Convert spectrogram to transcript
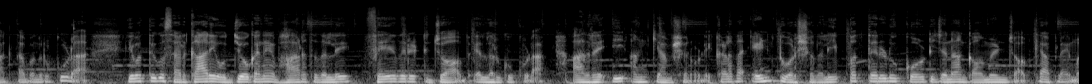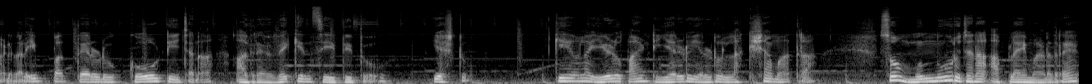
ಆಗ್ತಾ ಬಂದರೂ ಕೂಡ ಇವತ್ತಿಗೂ ಸರ್ಕಾರಿ ಉದ್ಯೋಗನೇ ಭಾರತದಲ್ಲಿ ಫೇವರಿಟ್ ಜಾಬ್ ಎಲ್ಲರಿಗೂ ಕೂಡ. ಆದರೆ ಈ ಅಂಕಿಅಂಶ ನೋಡಿ, ಕಳೆದ ಎಂಟು ವರ್ಷದಲ್ಲಿ ಇಪ್ಪತ್ತೆರಡು ಕೋಟಿ ಜನ ಗೌರ್ಮೆಂಟ್ ಜಾಬ್ಗೆ ಅಪ್ಲೈ ಮಾಡಿದ್ದಾರೆ. ಇಪ್ಪತ್ತೆರಡು ಕೋಟಿ ಜನ. ಆದರೆ ವೇಕೆನ್ಸಿ ಇದ್ದಿದ್ದು ಎಷ್ಟು? ಕೇವಲ ಏಳು ಪಾಯಿಂಟ್ ಎರಡು ಎರಡು ಲಕ್ಷ ಮಾತ್ರ. ಸೊ ಮುನ್ನೂರು ಜನ ಅಪ್ಲೈ ಮಾಡಿದ್ರೆ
